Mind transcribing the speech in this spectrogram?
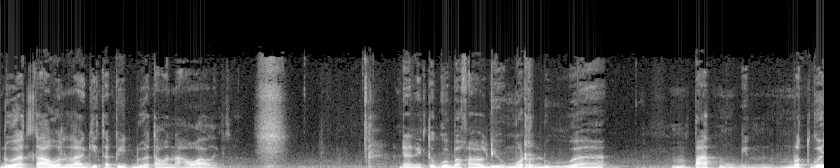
Dua tahun lagi tapi dua tahun awal gitu. Dan itu gue bakal di umur dua empat mungkin. Menurut gue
